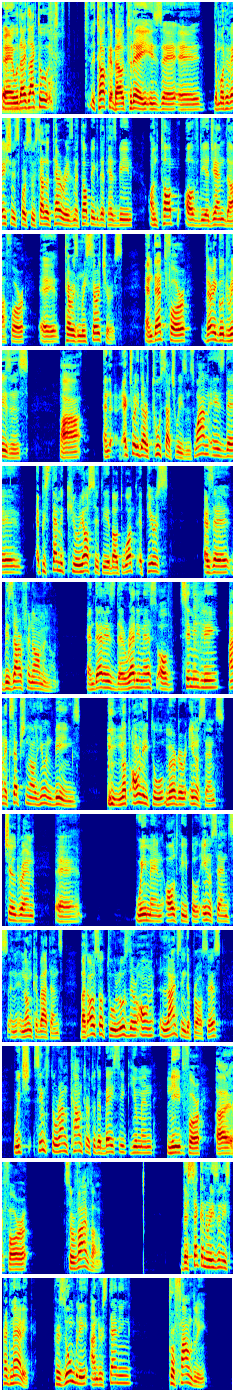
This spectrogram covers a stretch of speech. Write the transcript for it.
Uh, what I'd like to talk about today is uh, uh, the motivations for suicidal terrorism, a topic that has been on top of the agenda for uh, terrorism researchers, and that for very good reasons. Uh, and actually, there are two such reasons. One is the epistemic curiosity about what appears as a bizarre phenomenon, and that is the readiness of seemingly unexceptional human beings not only to murder innocents, children, uh, women, old people, innocents, and, and non combatants, but also to lose their own lives in the process, which seems to run counter to the basic human need for, uh, for survival. The second reason is pragmatic. Presumably, understanding profoundly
